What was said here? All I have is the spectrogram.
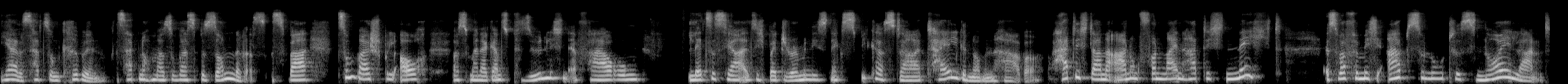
ja, das hat so ein Kribbeln. Es hat nochmal so was Besonderes. Es war zum Beispiel auch aus meiner ganz persönlichen Erfahrung letztes Jahr, als ich bei Germany's Next Speaker Star teilgenommen habe. Hatte ich da eine Ahnung von? Nein, hatte ich nicht. Es war für mich absolutes Neuland.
